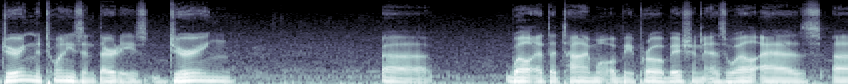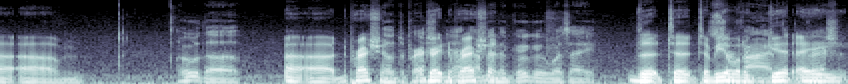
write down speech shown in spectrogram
during the 20s and 30s, during, uh, well, at the time, what would be prohibition, as well as uh, um, Ooh, the, uh, uh, depression, the depression. Great yeah, I bet Depression, the goo goo was a the to to be able to get a depression.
